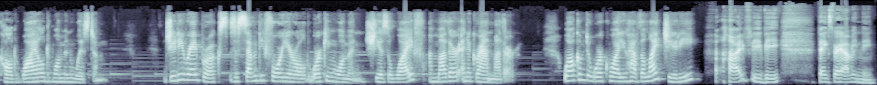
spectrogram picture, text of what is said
called Wild Woman Wisdom. Judy Ray Brooks is a 74 year old working woman. She is a wife, a mother, and a grandmother. Welcome to Work While You Have the Light, Judy. Hi, Phoebe. Thanks for having me.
